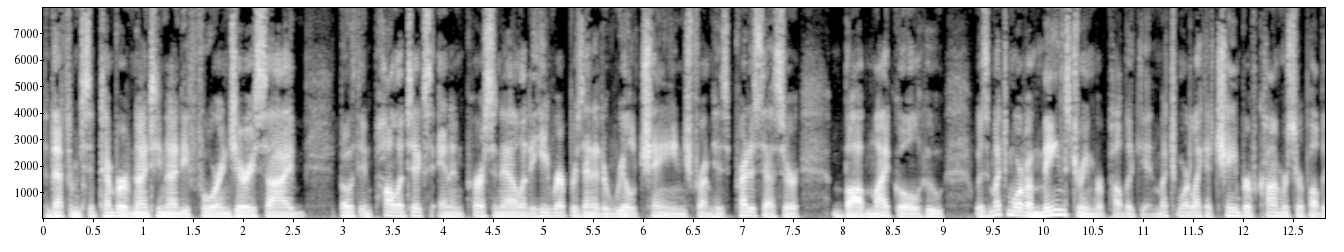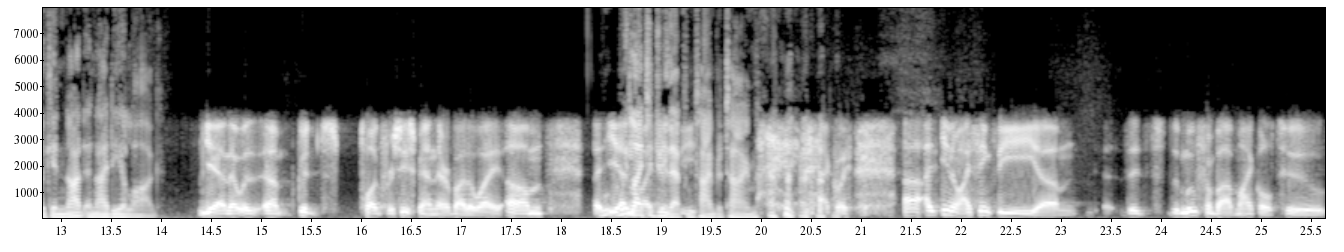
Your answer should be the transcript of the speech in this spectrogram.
That from September of 1994. And Jerry Seib, both in politics and in personality, he represented a real change from his predecessor, Bob Michel, who was much more of a mainstream Republican, much more like a Chamber of Commerce Republican, not an ideologue. Yeah, that was a um, good plug for C-SPAN there, by the way. Um, uh, yeah, we no, like to I do that the, from time to time. exactly. Uh, you know, I think the um, the the move from Bob Michel to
